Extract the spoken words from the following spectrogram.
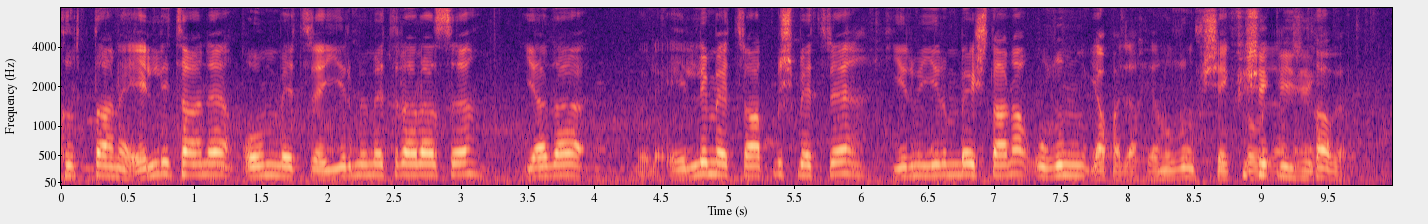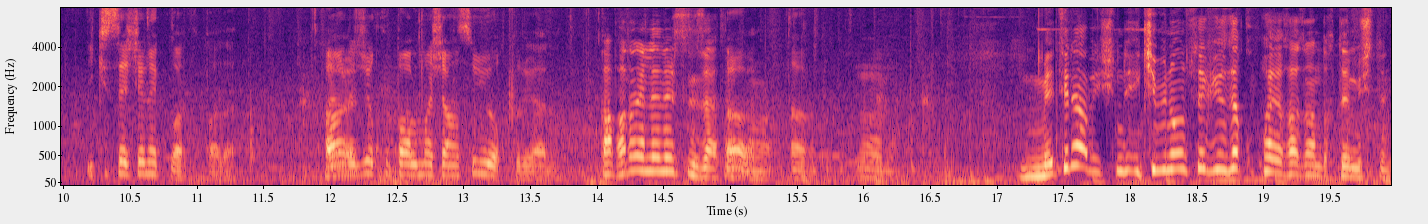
40 tane 50 tane 10 metre 20 metre arası ya da böyle 50 metre 60 metre 20-25 tane uzun yapacak yani uzun fişekli Fişekleyecek. Tabii. İki seçenek var kupada. Harici kupa alma şansın yoktur yani. Kafadan elenirsin zaten o Tabii, zaman. tabii. Metin abi şimdi 2018'de kupayı kazandık demiştin.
